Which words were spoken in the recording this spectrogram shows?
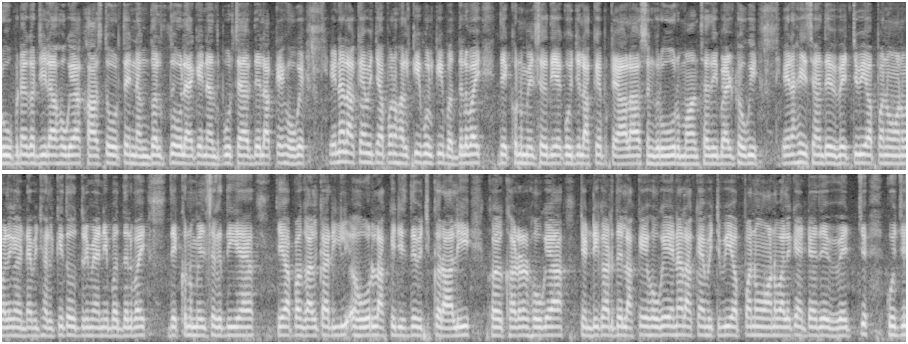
ਰੂਪਨਗਰ ਜ਼ਿਲ੍ਹਾ ਹੋ ਗਿਆ, ਖਾਸ ਤੌਰ ਤੇ ਨੰਗਲ ਤੋਂ ਲੈ ਕੇ ਅਨੰਦਪੁਰ ਸਾਹਿਬ ਦੇ ਇਲਾਕੇ ਹੋ ਗਏ। ਇਹਨਾਂ ਇਲਾਕਿਆਂ ਵਿੱਚ ਆਪਾਂ ਨੂੰ ਹਲਕੀ ਫੁਲਕੀ ਬੱਦਲਵਾਈ ਦੇਖਣ ਨੂੰ ਮਿਲ ਸਕਦੀ ਹੈ। ਕੁਝ ਇਲਾਕੇ ਪਟਿਆਲਾ, ਸੰਗਰੂਰ, ਮਾਨਸਾ ਦੀ ਬੈਲਟ ਹੋ ਗਈ। ਇਹਨਾਂ ਹਿੱਸਿਆਂ ਦੇ ਵਿੱਚ ਵੀ ਆਪਾਂ ਨੂੰ ਆਉਣ ਵਾਲੇ ਘੰਟਿਆਂ ਵਿੱਚ ਹਲਕੀ ਤੋਂ ਦਰਮਿਆਨੀ ਬੱਦਲਵਾਈ ਦੇਖਣ ਨੂੰ ਮਿਲ ਸਕਦੀ ਹੈ। ਜੇ ਆਪਾਂ ਗੱਲ ਕਰੀ ਹੋਰ ਇਲਾਕੇ ਜਿਸ ਦੇ ਵਿੱਚ ਕਰਾਲੀ, ਖ- ਖਰੜ ਹੋ ਗਿਆ, ਚੰਡੀਗੜ੍ਹ ਦੇ ਇਲਾਕੇ ਹੋ ਗਏ, ਇਹਨਾਂ ਇਲਾਕਿਆਂ ਵਿੱਚ ਵੀ ਆਪਾਂ ਨੂੰ ਆਉਣ ਵਾਲੇ ਘੰਟਿਆਂ ਦੇ ਵਿੱਚ ਕੁਝ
